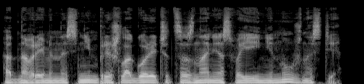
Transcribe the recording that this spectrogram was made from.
Одновременно с ним пришла горечь от сознания своей ненужности.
